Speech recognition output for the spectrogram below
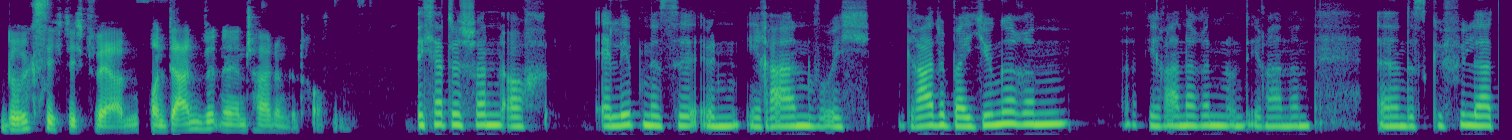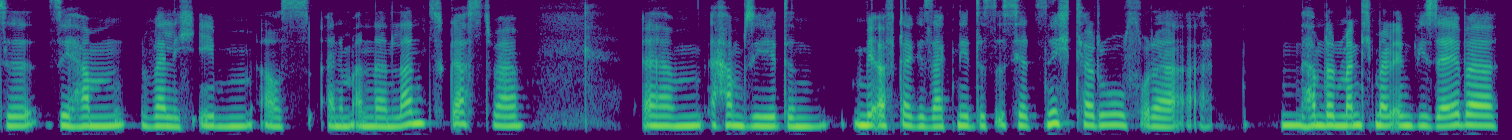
berücksichtigt werden und dann wird eine Entscheidung getroffen. Ich hatte schon auch Erlebnisse in Iran, wo ich gerade bei jüngeren äh, Iranerinnen und Iranern äh, das Gefühl hatte, sie haben, weil ich eben aus einem anderen Land zu Gast war, ähm, haben sie dann mir öfter gesagt, nee, das ist jetzt nicht Taruf oder äh, haben dann manchmal irgendwie selber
